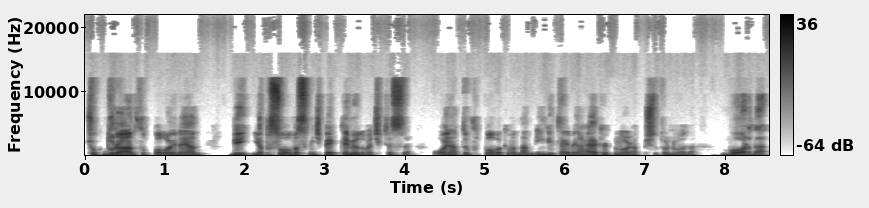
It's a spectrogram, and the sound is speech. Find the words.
çok durağan futbol oynayan bir yapısı olmasını hiç beklemiyordum açıkçası. Oynattığı futbol bakımından İngiltere beni hayal kırıklığına uğratmıştı turnuvada. Bu arada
